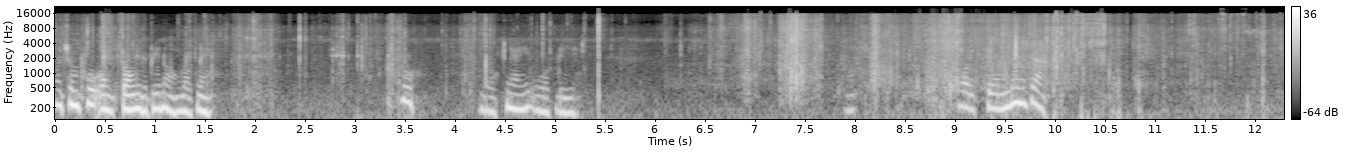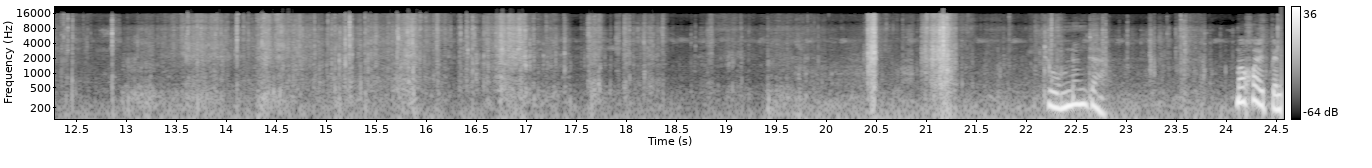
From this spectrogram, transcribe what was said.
มันชมพูองตรงอยู่พี่น้องดอกนี่ดอกใหญ่อวบดีขออีกจุ่มหนึงจ้ะจุ่มหนึงจ้ะไม่ค่อยเป็น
